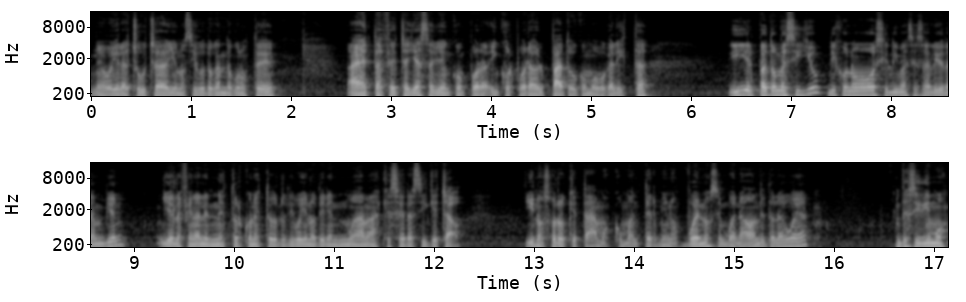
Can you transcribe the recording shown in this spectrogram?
Me voy a la chucha, yo no sigo tocando con ustedes. A esta fecha ya se había incorporado el pato como vocalista y el pato me siguió, dijo, no, si Lima se salió también. Y al final el Néstor con este otro tipo ya no tenía nada más que hacer, así que chao. Y nosotros que estábamos como en términos buenos, en buena onda y toda la wea, decidimos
